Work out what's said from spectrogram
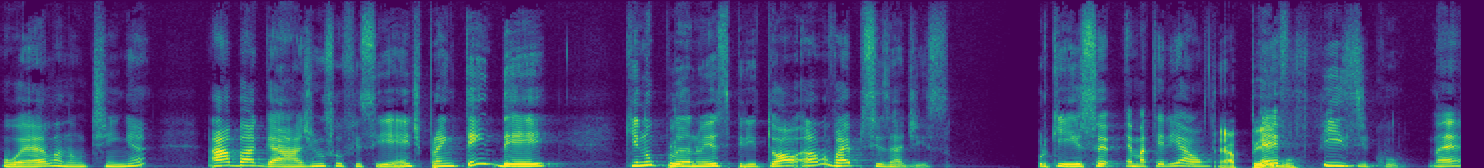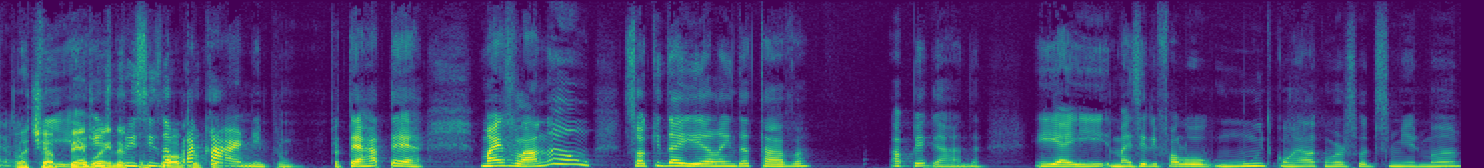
ou ela não tinha, a bagagem o suficiente para entender que no plano espiritual ela não vai precisar disso. Porque isso é, é material, É apego. é físico, né? Ela tinha apego a gente ainda precisa para carne, para terra a terra. Mas lá não. Só que daí ela ainda estava apegada. E aí, mas ele falou muito com ela, conversou disse minha irmã,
